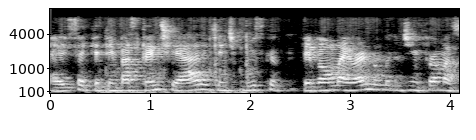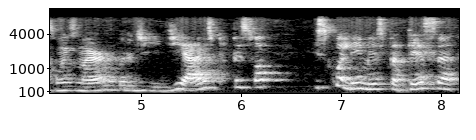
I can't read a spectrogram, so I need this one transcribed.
É isso aqui, tem bastante área, a gente busca levar o maior número de informações, maior número de, de áreas para o pessoal escolher mesmo, para ter essa,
